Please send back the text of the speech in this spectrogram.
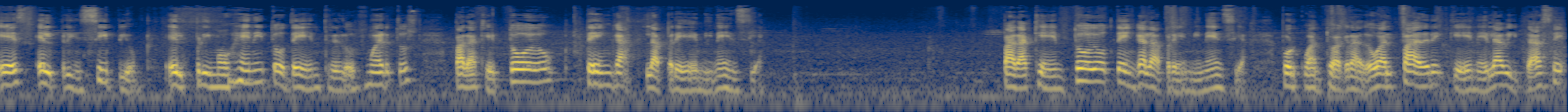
es el principio, el primogénito de entre los muertos, para que todo tenga la preeminencia para que en todo tenga la preeminencia, por cuanto agradó al Padre que en él habitase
